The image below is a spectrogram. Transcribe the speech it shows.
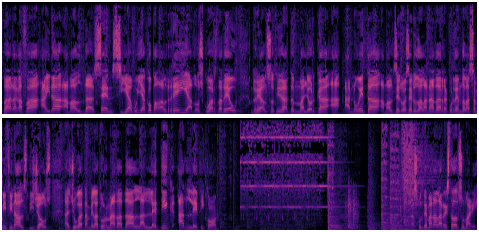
per agafar aire amb el descens. I avui a Copa del Rei, a dos quarts de 10, Real Societat Mallorca a Anoeta amb el 0 a 0 de l'anada, recordem, de les semifinals. Dijous es juga també la tornada de l'Atlètic Atlético. Escoltem ara la resta del sumari.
